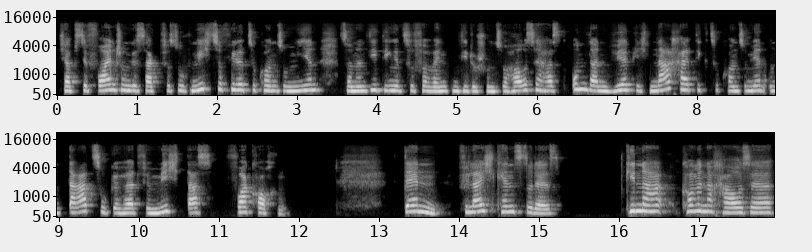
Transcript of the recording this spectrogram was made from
Ich habe es dir vorhin schon gesagt, versuch nicht so viel zu konsumieren, sondern die Dinge zu verwenden, die du schon zu Hause hast, um dann wirklich nachhaltig zu konsumieren. Und dazu gehört für mich das Vorkochen. Denn vielleicht kennst du das Kinder kommen nach Hause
